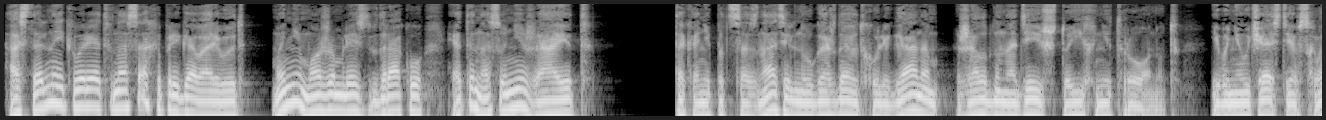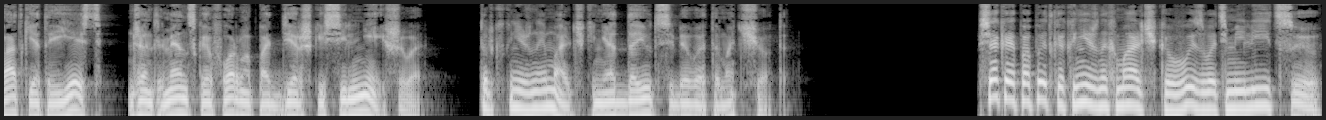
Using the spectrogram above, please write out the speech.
а остальные ковыряют в носах и приговаривают «Мы не можем лезть в драку, это нас унижает». Так они подсознательно угождают хулиганам, жалобно надеясь, что их не тронут. Ибо неучастие в схватке — это и есть джентльменская форма поддержки сильнейшего — только книжные мальчики не отдают себе в этом отчета. Всякая попытка книжных мальчиков вызвать милицию,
